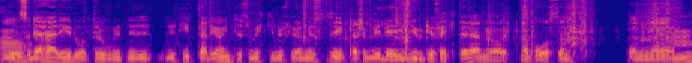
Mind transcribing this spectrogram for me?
Så, så, det här är ju då troligt. Nu, nu tittade jag inte så mycket. Nu ska jag nu se, kanske blir det ljudeffekter här när jag öppnar påsen. Men, eh, mm.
